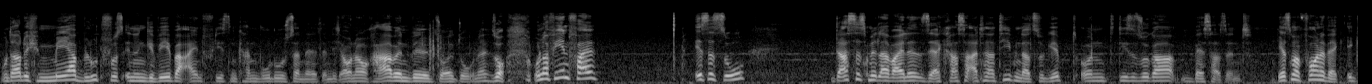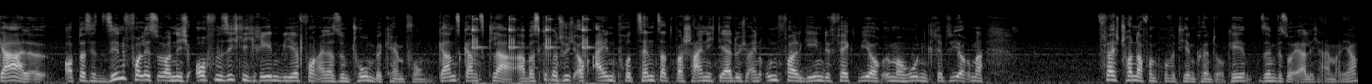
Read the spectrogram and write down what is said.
und dadurch mehr Blutfluss in den Gewebe einfließen kann, wo du es dann letztendlich auch noch haben willst. So, ne? so. Und auf jeden Fall ist es so, dass es mittlerweile sehr krasse Alternativen dazu gibt und diese sogar besser sind. Jetzt mal vorneweg, egal, äh, ob das jetzt sinnvoll ist oder nicht, offensichtlich reden wir hier von einer Symptombekämpfung. Ganz, ganz klar. Aber es gibt natürlich auch einen Prozentsatz wahrscheinlich, der durch einen Unfall, Gendefekt, wie auch immer, Hodenkrebs, wie auch immer, vielleicht schon davon profitieren könnte, okay? Sind wir so ehrlich einmal, ja?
